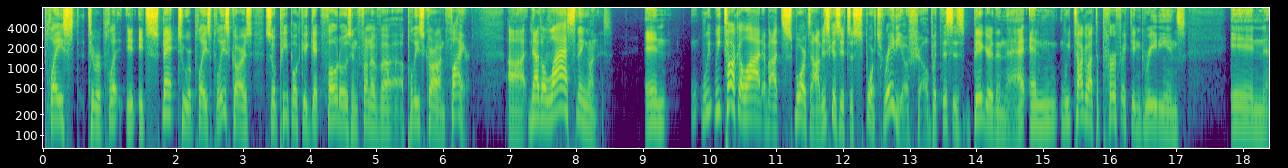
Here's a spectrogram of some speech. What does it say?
placed to replace. It, it's spent to replace police cars so people could get photos in front of a, a police car on fire. Uh, now, the last thing on this, and we, we talk a lot about sports, obviously, because it's a sports radio show, but this is bigger than that. And we talk about the perfect ingredients in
